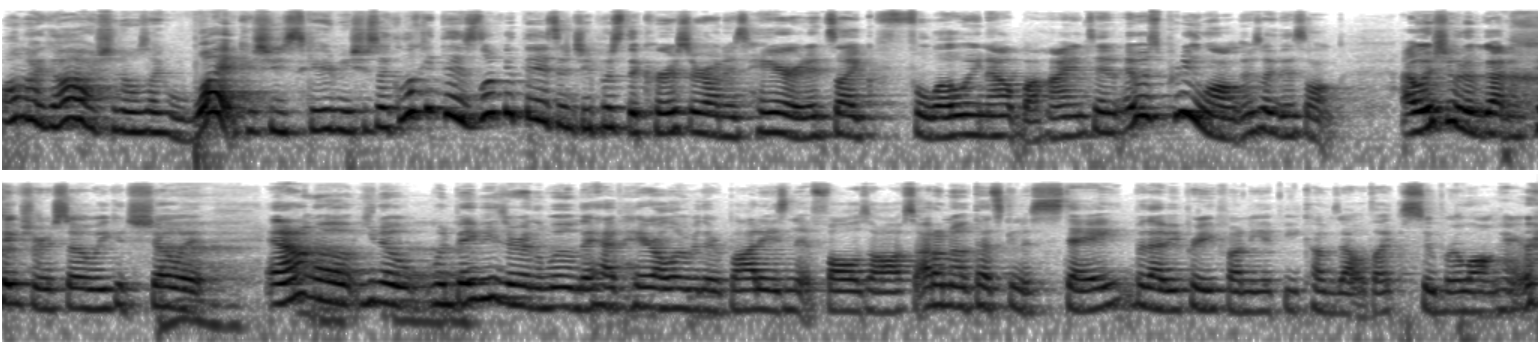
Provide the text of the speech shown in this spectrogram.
"Oh my gosh!" And I was like, "What?" Because she scared me. She's like, "Look at this! Look at this!" And she puts the cursor on his hair and it's like flowing out behind him. It was pretty long. It was like this long. I wish you would have gotten a picture so we could show it. And I don't know, you know, when babies are in the womb, they have hair all over their bodies and it falls off. So I don't know if that's gonna stay, but that'd be pretty funny if he comes out with like super long hair.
